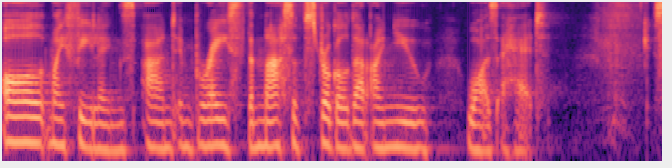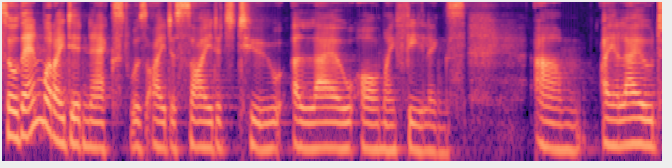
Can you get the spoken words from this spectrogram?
all my feelings and embrace the massive struggle that I knew was ahead. So then, what I did next was I decided to allow all my feelings. Um, I allowed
